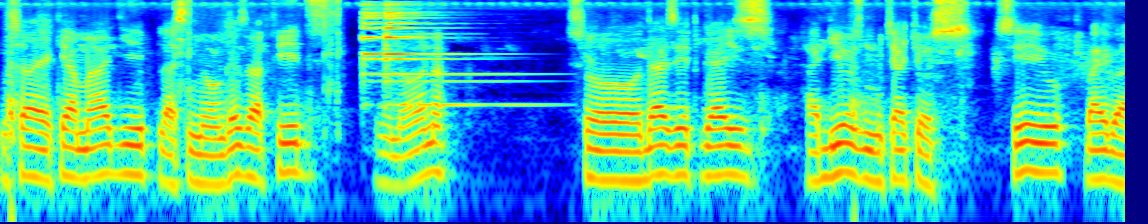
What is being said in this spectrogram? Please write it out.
nishawekea maji plus nimeongeza feeds, unaona. So that's it guys, adios muchachos, see you, bye bye.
